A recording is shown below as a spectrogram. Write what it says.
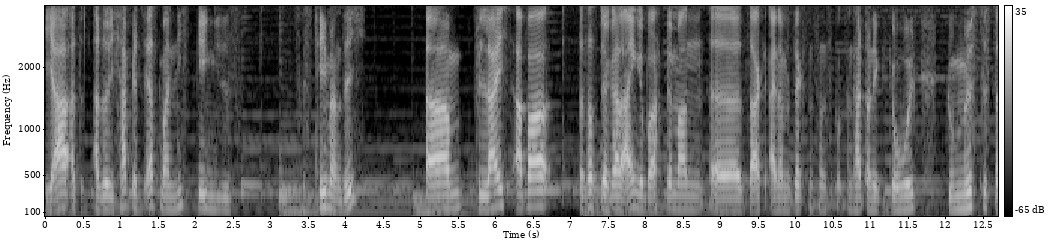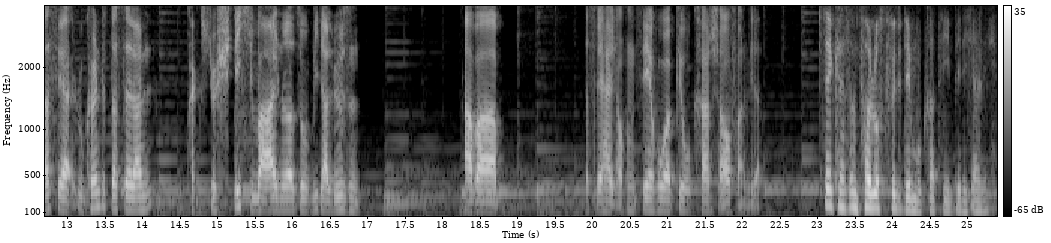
Ja, also, also ich habe jetzt erstmal nichts gegen dieses System an sich. Ähm, vielleicht aber, das hast du ja gerade eingebracht, wenn man äh, sagt, einer mit 26% hat noch nichts geholt, du müsstest das ja, du könntest das ja dann praktisch durch Stichwahlen oder so wieder lösen. Aber das wäre halt auch ein sehr hoher bürokratischer Aufwand wieder. Ich denke, das ist ein Verlust für die Demokratie, bin ich ehrlich.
